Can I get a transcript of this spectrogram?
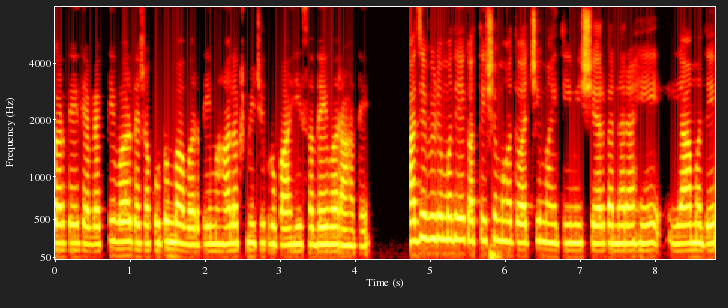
करते त्या व्यक्तीवर त्याच्या कुटुंबावरती महालक्ष्मीची कृपा ही सदैव राहते. आज या व्हिडिओमध्ये एक अतिशय महत्वाची माहिती मी शेअर करणार आहे. यामध्ये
